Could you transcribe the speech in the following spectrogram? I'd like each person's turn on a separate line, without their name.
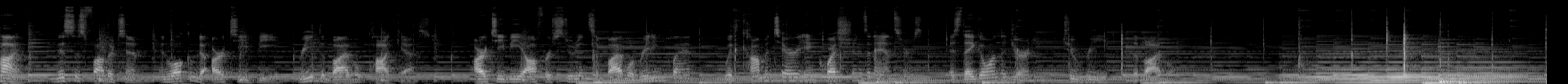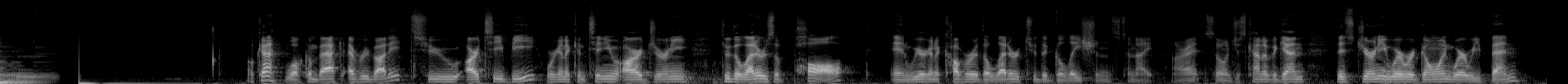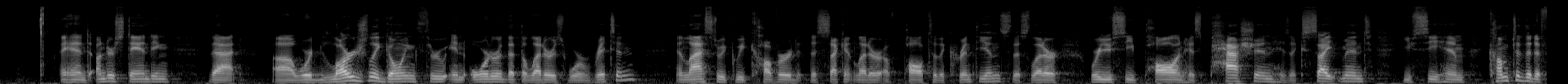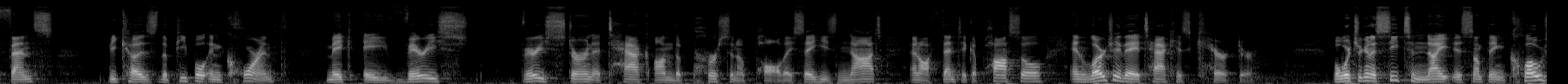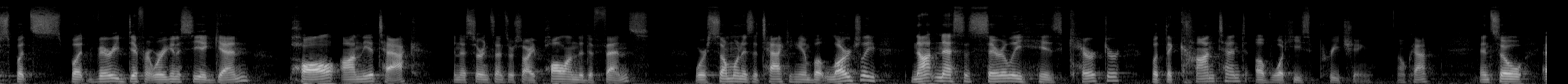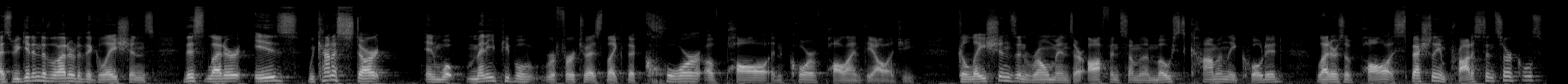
Hi, this is Father Tim, and welcome to RTB, Read the Bible podcast. RTB offers students a Bible reading plan with commentary and questions and answers as they go on the journey to read the Bible. Okay, welcome back, everybody, to RTB. We're going to continue our journey through the letters of Paul, and we are going to cover the letter to the Galatians tonight. All right, so just kind of again, this journey where we're going, where we've been, and understanding that uh, we're largely going through in order that the letters were written. And last week we covered the second letter of Paul to the Corinthians, this letter where you see Paul and his passion, his excitement. You see him come to the defense because the people in Corinth make a very, very stern attack on the person of Paul. They say he's not an authentic apostle, and largely they attack his character. But what you're going to see tonight is something close but, but very different. We're going to see again Paul on the attack, in a certain sense, or sorry, Paul on the defense, where someone is attacking him, but largely not necessarily his character, but the content of what he's preaching. Okay? And so, as we get into the letter to the Galatians, this letter is, we kind of start in what many people refer to as like the core of Paul and core of Pauline theology. Galatians and Romans are often some of the most commonly quoted letters of Paul, especially in Protestant circles.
